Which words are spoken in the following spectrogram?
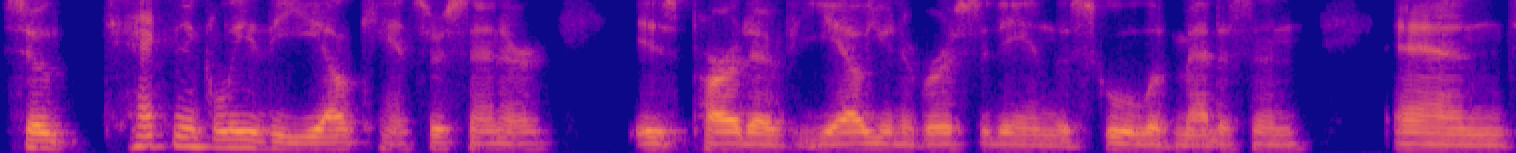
So technically, the Yale Cancer Center is part of Yale University and the School of Medicine. And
